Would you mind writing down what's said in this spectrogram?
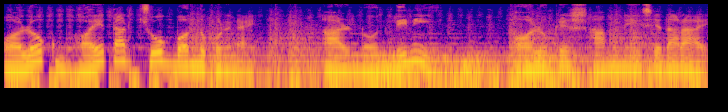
অলোক ভয়ে তার চোখ বন্ধ করে নেয় আর নন্দিনী অলোকের সামনে এসে দাঁড়ায়।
